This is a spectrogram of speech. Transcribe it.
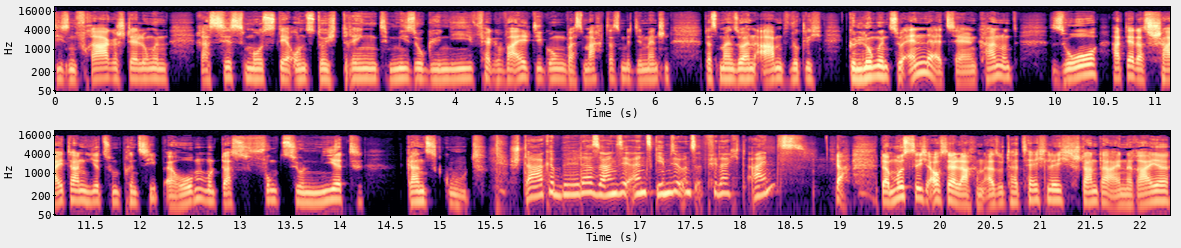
diesen Fragestellungen, Rassismus, der uns durchdringt, Misogynie, Vergewaltigung, was macht das mit den Menschen, dass man so einen Abend wirklich gelungen zu Ende erzählen kann. Und so hat er das Scheitern hier zum Prinzip erhoben und das funktioniert ganz gut. Starke Bilder, sagen Sie eins, geben Sie uns vielleicht eins? Ja, da musste ich auch sehr lachen. Also tatsächlich stand da eine Reihe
